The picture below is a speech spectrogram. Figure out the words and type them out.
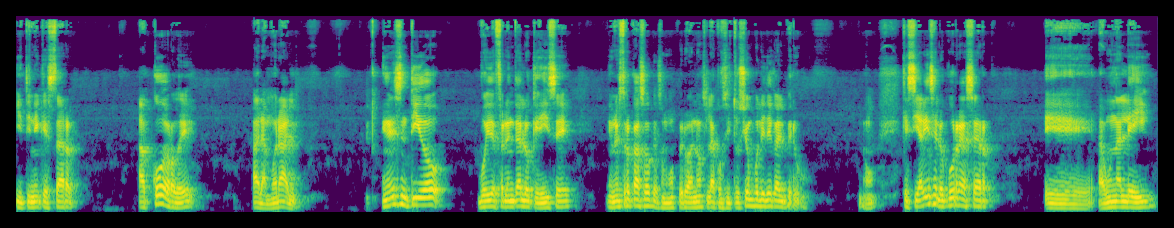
y tiene que estar acorde a la moral. En ese sentido, voy de frente a lo que dice, en nuestro caso, que somos peruanos, la constitución política del Perú. ¿no? Que si a alguien se le ocurre hacer eh, alguna ley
